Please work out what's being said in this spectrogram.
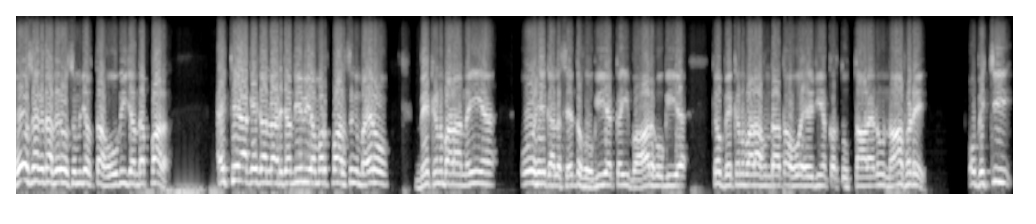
ਹੋ। ਸਕਦਾ ਫਿਰ ਉਹ ਸਮਝੌਤਾ ਹੋ ਵੀ ਜਾਂਦਾ, ਪਰ ਇੱਥੇ ਆ ਕੇ ਗੱਲ ਅੜ ਜਾਂਦੀ ਹੈ ਵੀ ਅਮਰਪਾਲ ਸਿੰਘ ਮਹਿਰੋਂ ਵੇਖਣ ਵਾਲਾ ਨਹੀਂ ਹੈ। ਉਹ ਇਹ ਗੱਲ ਸਿੱਧ ਹੋ ਗਈ ਹੈ, ਕਈ ਵਾਰ ਹੋ ਗਈ ਹੈ। ਕਿ ਉਹ ਵੇਖਣ ਵਾਲਾ ਹੁੰਦਾ ਤਾਂ ਉਹ ਇਹੋ ਜਿਹੀਆਂ ਕਰਤੂਤਾਂ ਵਾਲਿਆਂ ਨੂੰ ਨਾ ਫੜੇ, ਉਹ ਵਿੱਚ ਹੀ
